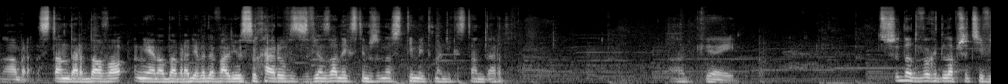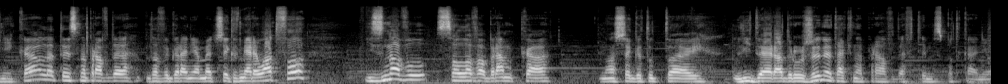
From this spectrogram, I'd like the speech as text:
Dobra, standardowo. Nie no, dobra, nie będę walił sucharów związanych z tym, że nasz teammate ma nick standard. Okej. 3 do 2 dla przeciwnika, ale to jest naprawdę do wygrania meczek w miarę łatwo. I znowu solowa bramka naszego tutaj lidera drużyny tak naprawdę w tym spotkaniu.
